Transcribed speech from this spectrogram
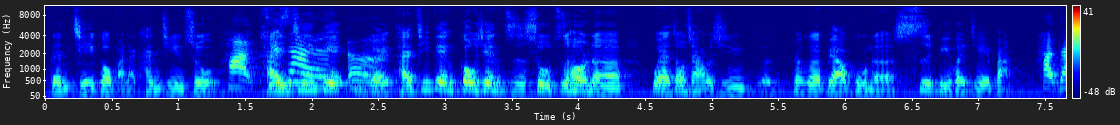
跟结构把它看清楚。好台积电嗯对台积电贡献指数之后呢，未来中小型呃这个标股呢势必会接棒。好的，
